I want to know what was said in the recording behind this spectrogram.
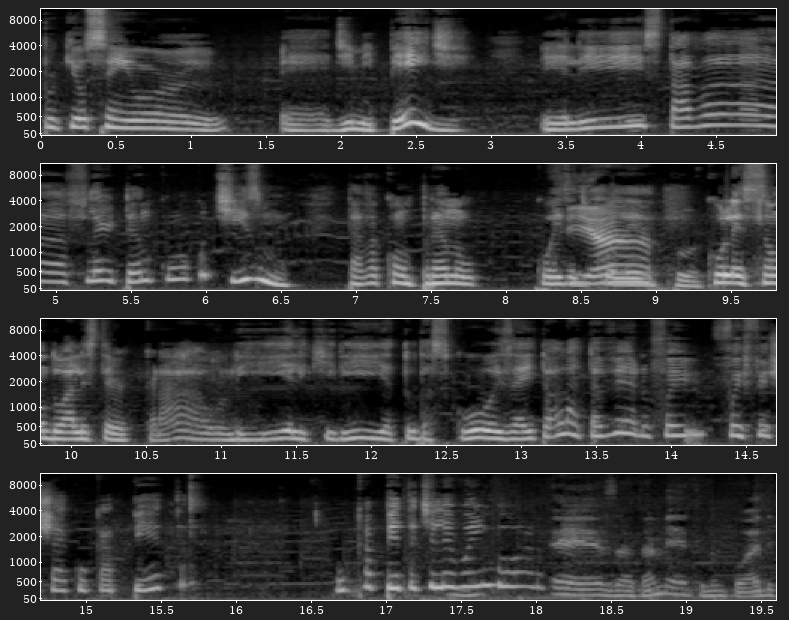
Porque o senhor é, Jimmy Page, ele estava flertando com o ocultismo. Tava comprando coisa de cole- coleção do Aleister Crowley, e ele queria todas as coisas. Aí tá lá, tá vendo? Foi, foi fechar com o capeta. O capeta te levou embora. É, exatamente, não pode.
